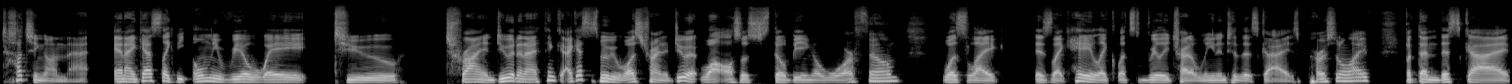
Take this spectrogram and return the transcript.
touching on that. And I guess like the only real way to try and do it and I think I guess this movie was trying to do it while also still being a war film was like is like hey like let's really try to lean into this guy's personal life but then this guy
